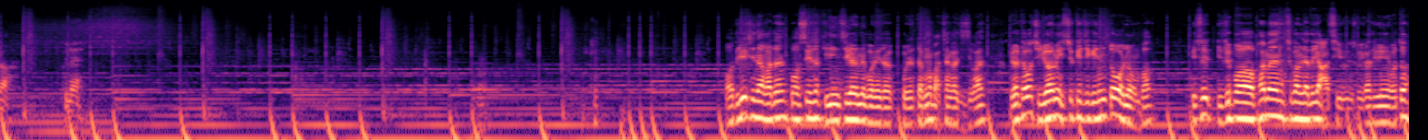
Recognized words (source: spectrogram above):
자, 그래. 오케이. 어딜 지나가든 버스에서 긴 시간을 보내려, 보냈던 건 마찬가지지만 그렇다고 지루함에 익숙해지기는 또 어려운 법 잊을, 잊을 법하면 수감자들이 아쉬운 소리가 들리는 것도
